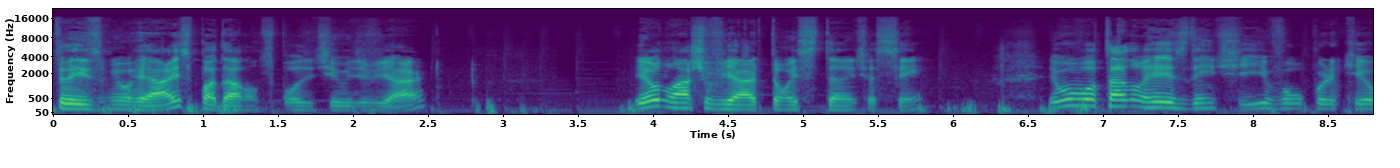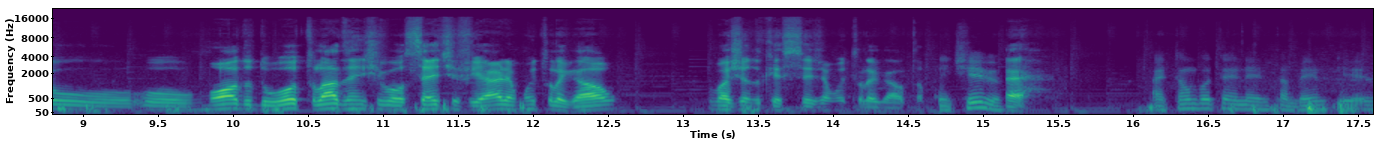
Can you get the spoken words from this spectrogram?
3 mil reais pra dar num dispositivo de VR. Eu não acho o VR tão estante assim. Eu vou votar no Resident Evil porque o, o modo do outro lado, Resident Evil 7 VR, é muito legal. Imagino que seja muito legal também. Resident Evil? É. Ah, então botei nele também, porque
